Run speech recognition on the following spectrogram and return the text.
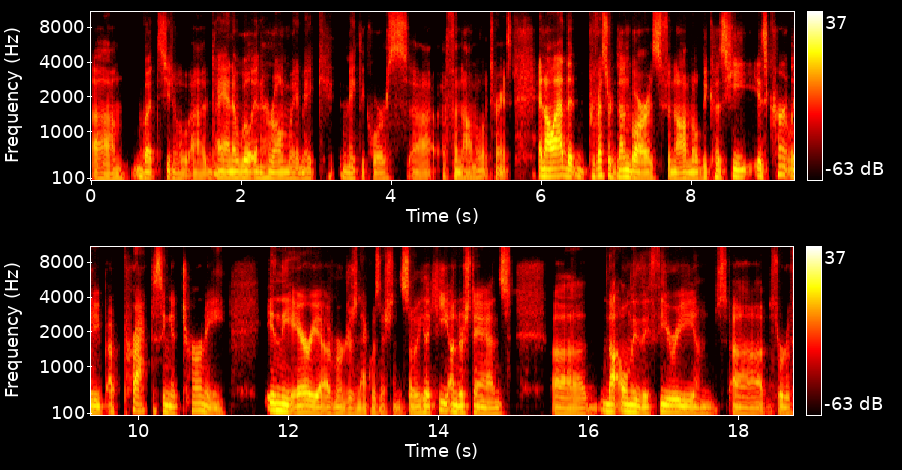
um, but you know Diana will, in her own way, make make the course a phenomenal experience. And I'll add that Professor Dunbar is phenomenal because he is currently a practicing attorney in the area of mergers and acquisitions. So he like he understands uh, not only the theory and uh, sort of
